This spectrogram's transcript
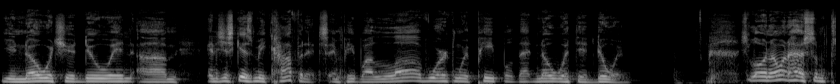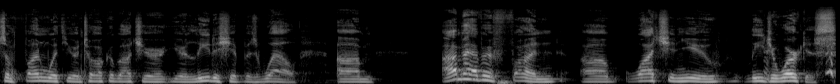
you know what you're doing, um, and it just gives me confidence in people. I love working with people that know what they're doing. So, Lauren, I want to have some some fun with you and talk about your your leadership as well. Um, I'm having fun uh, watching you lead your workers.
